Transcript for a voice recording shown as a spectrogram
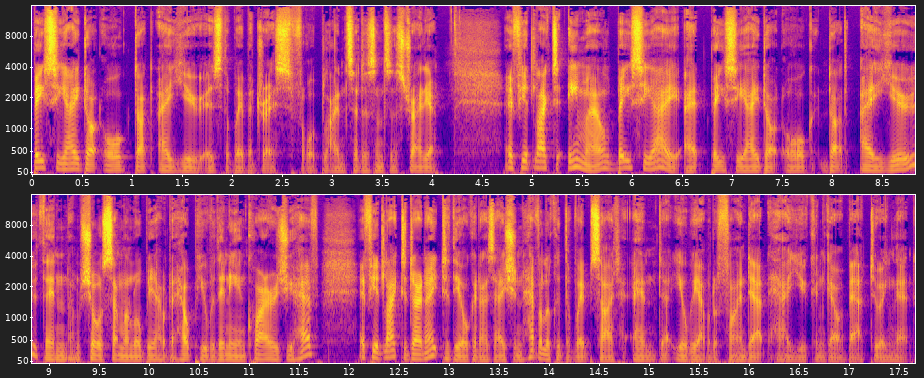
bca.org.au is the web address for Blind Citizens Australia. If you'd like to email bca at bca.org.au, then I'm sure someone will be able to help you with any inquiries you have. If you'd like to donate to the organisation, have a look at the website and uh, you'll be able to find out how you can go about doing that.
